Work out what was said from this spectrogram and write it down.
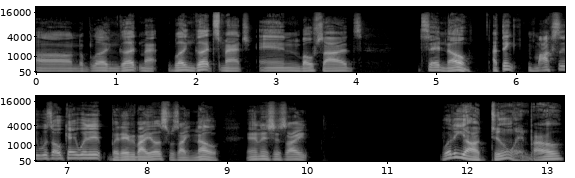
um the blood and gut match, blood and guts match, and both sides said no. I think Moxley was okay with it, but everybody else was like no, and it's just like, what are y'all doing, bro?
